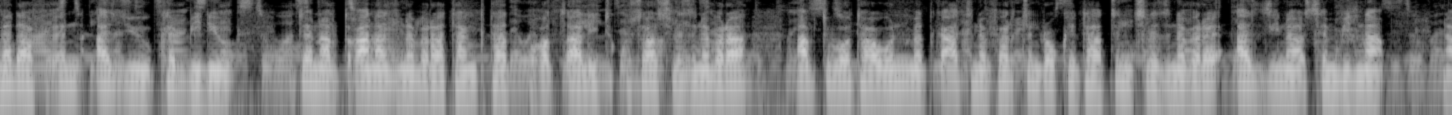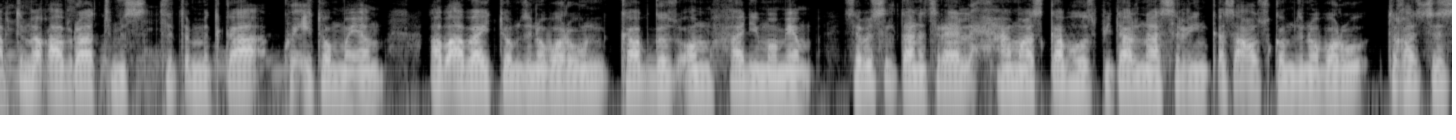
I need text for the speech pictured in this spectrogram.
መዳፍዕን ኣዝዩ ከቢድ እዩ። እተን ኣብ ጥቓና ዝነበራ ታንክታት ብቐጻሊ ትኩሳ ስለ ዝነበራ ኣብቲ ቦታ እውን መጥቃዕቲ ነፈርትን ሮኬታትን ስለ ዝነበረ ኣዚና ሰንቢድና። ናብቲ መቓብራት ምስ ትጥምት ከኣ ኩዒቶሞ እዮም። ኣብ ኣባይቶም ዝነበሩ እውን ካብ ገዝኦም ሃዲሞም እዮም። ሰበ ስልጣን እስራኤል ሓማስ ካብ ሆስፒታል ናስር ይንቀሳቐሱ ከም ዝነበሩ ትኸስስ፣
